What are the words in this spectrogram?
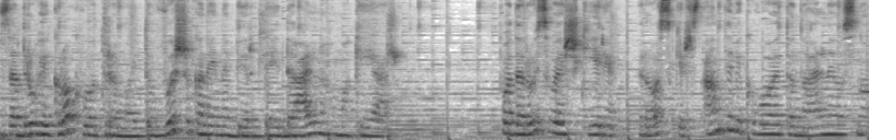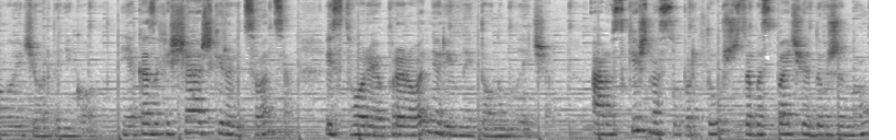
За другий крок ви отримуєте вишуканий набір для ідеального макіяжу. Подаруй своїй шкірі розкіш з антивіковою тональною основою Giordani Gold, яка захищає шкіру від сонця і створює природньо рівний тон обличчя. А розкішна супертуш забезпечує довжину,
